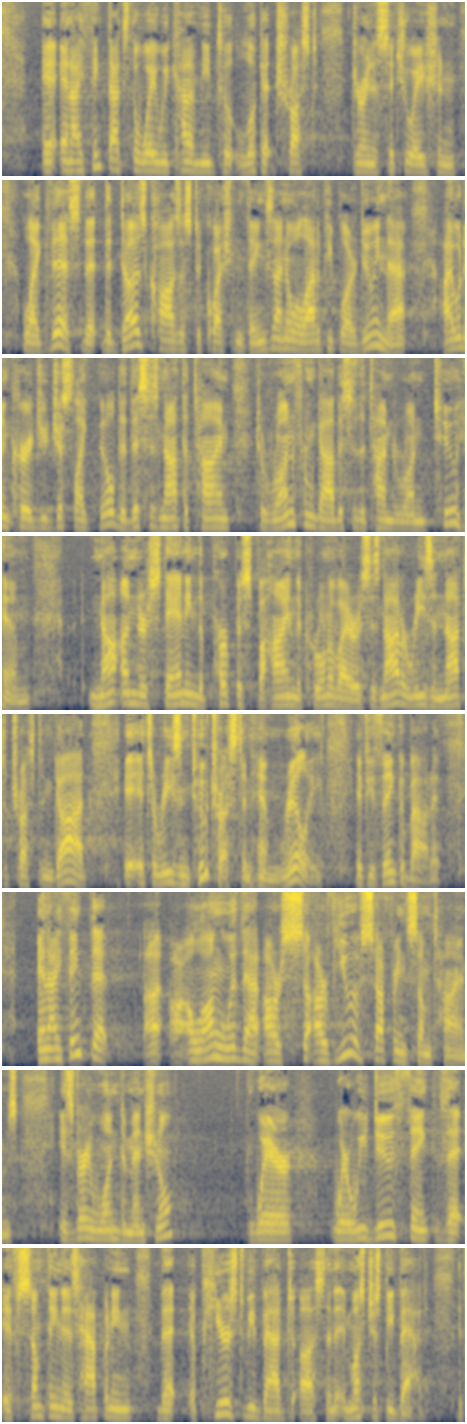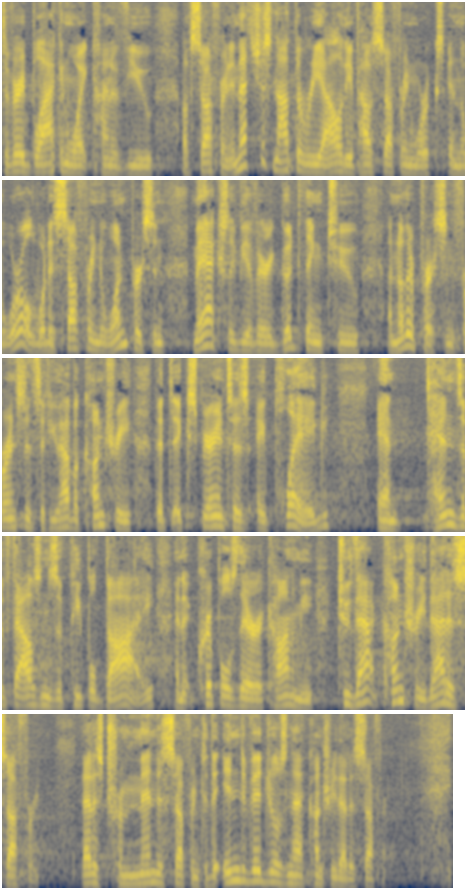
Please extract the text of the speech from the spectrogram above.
And I think that's the way we kind of need to look at trust during a situation like this that, that does cause us to question things. I know a lot of people are doing that. I would encourage you, just like Bill did, this is not the time to run from God, this is the time to run to Him. Not understanding the purpose behind the coronavirus is not a reason not to trust in God. It's a reason to trust in Him, really, if you think about it. And I think that uh, along with that, our, our view of suffering sometimes is very one dimensional where where we do think that if something is happening that appears to be bad to us, then it must just be bad. It's a very black and white kind of view of suffering. And that's just not the reality of how suffering works in the world. What is suffering to one person may actually be a very good thing to another person. For instance, if you have a country that experiences a plague and tens of thousands of people die and it cripples their economy, to that country, that is suffering. That is tremendous suffering. To the individuals in that country, that is suffering.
